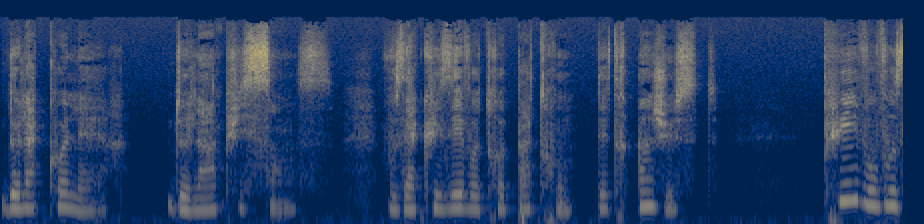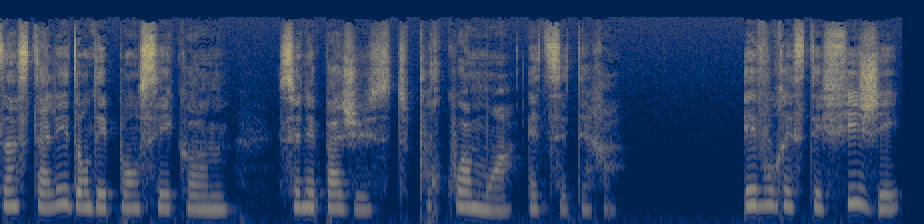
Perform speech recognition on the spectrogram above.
de la colère, de l'impuissance. Vous accusez votre patron d'être injuste. Puis vous vous installez dans des pensées comme ce n'est pas juste, pourquoi moi, etc. Et vous restez figé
